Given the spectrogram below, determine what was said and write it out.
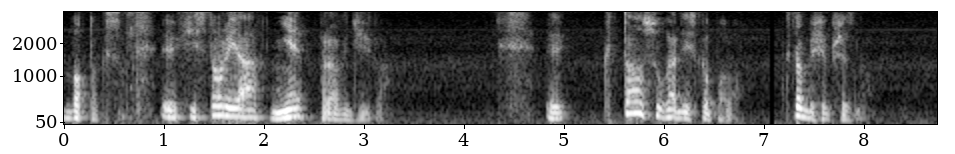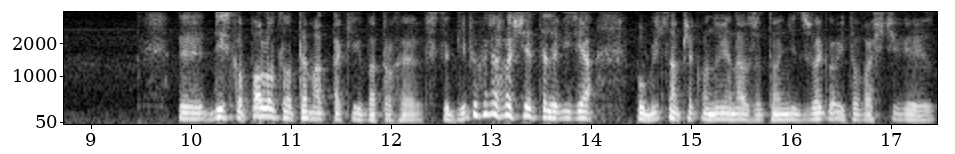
Botoks. Y, Historia nieprawdziwa. Y, Kto słucha disco polo? Kto by się przyznał? Y, Disco polo to temat taki chyba trochę wstydliwy, chociaż właściwie telewizja publiczna przekonuje nas, że to nic złego i to właściwie jest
